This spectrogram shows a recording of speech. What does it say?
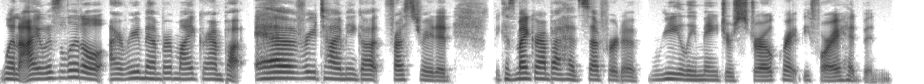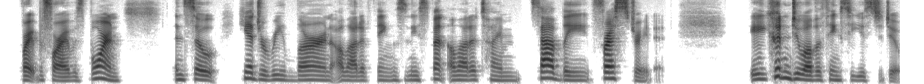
when I was little, I remember my grandpa every time he got frustrated because my grandpa had suffered a really major stroke right before I had been, right before I was born. And so he had to relearn a lot of things and he spent a lot of time, sadly, frustrated. He couldn't do all the things he used to do.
